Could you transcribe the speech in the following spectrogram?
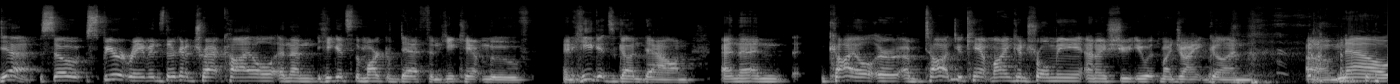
yeah. So spirit ravens, they're gonna track Kyle, and then he gets the mark of death, and he can't move, and he gets gunned down, and then Kyle or um, Todd, you can't mind control me, and I shoot you with my giant gun. Um, Now,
